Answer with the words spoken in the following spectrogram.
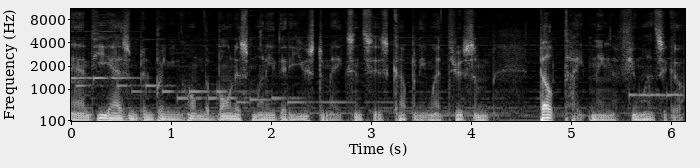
And he hasn't been bringing home the bonus money that he used to make since his company went through some belt tightening a few months ago.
